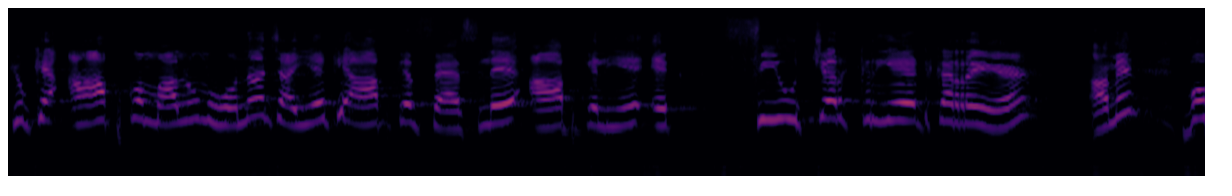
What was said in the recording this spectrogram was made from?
کیونکہ آپ کو معلوم ہونا چاہیے کہ آپ کے فیصلے آپ کے لیے ایک فیوچر کریٹ کر رہے ہیں۔ آمین؟ وہ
